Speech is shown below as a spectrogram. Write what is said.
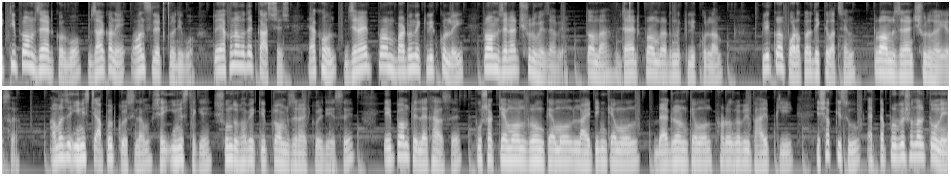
একটি প্রম্পট জেনারেট করব, যার কারণে ওয়ান সিলেক্ট করে দিব। তো এখন আমাদের কাজ শেষ। এখন জেনারেট প্রম্পট বাটনে ক্লিক করলেই প্রম্পট জেনারেট শুরু হয়ে যাবে। তো আমরা জেনারেট প্রম্পট বাটনে ক্লিক করলাম। ক্লিক করার পর আপনারা দেখতে পাচ্ছেন প্রম জেনারেট শুরু হয়ে গেছে। আমরা যে ইমেজটি আপলোড করেছিলাম, সেই ইমেজ থেকে সুন্দরভাবে একটি প্রম্পট জেনারেট করে দিয়েছে। এই প্রম্পটে লেখা আছে, পোশাক কেমন, রং কেমন লাইটিং কেমন ব্যাকগ্রাউন্ড কেমন ফটোগ্রাফির ভাইব কি, এসব কিছু একটা প্রফেশনাল টোনে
